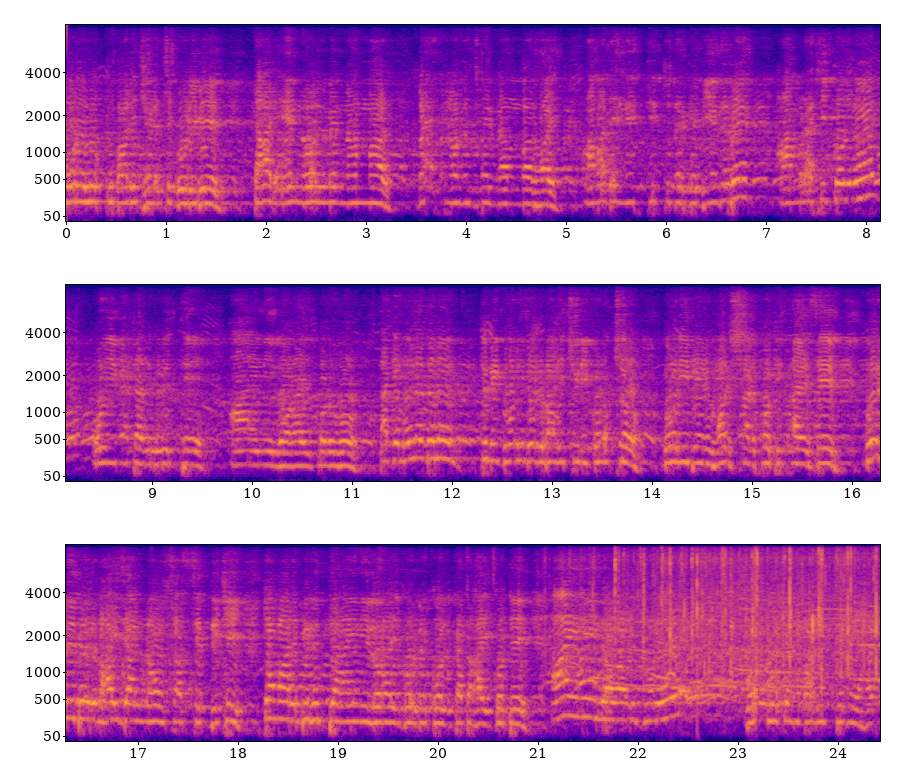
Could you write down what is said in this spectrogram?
বড় লোক বাড়ি ছেড়েছে গরিবের তার এনরোলমেন্ট নাম্বার বা অ্যাকনোলেজমেন্ট নাম্বার হয়। আমাদের নেতৃত্বদেরকে দিয়ে দেবে। আমরা কি করব? ওই ব্যাটার বিরুদ্ধে আইনি লড়াই করব। তাকে বলে দেবেন, তুমি গরিবের বাড়ি চুরি করেছ। গরিবের ভরসার প্রতীক এসে গরিবের ভাইজান নওসাদ সিদ্দিকী, তোমার বিরুদ্ধে আইনি লড়াই করবে কলকাতা হাইকোর্টে। আইনি লড়াই করে বড় বাড়ির থেকে হাত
